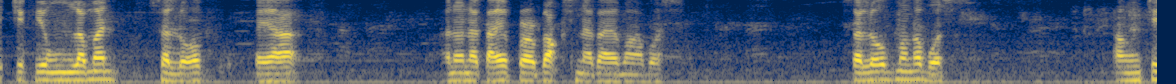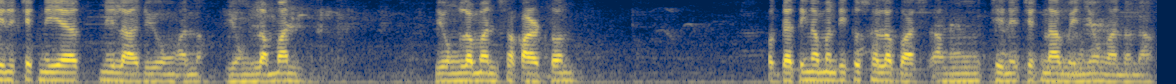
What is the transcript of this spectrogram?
i-check yung laman sa loob. Kaya ano na tayo per box na tayo mga boss. Sa loob mga boss ang chine-check niya, nila yung ano yung laman. Yung laman sa karton pagdating naman dito sa labas ang chine-check namin yung ano na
